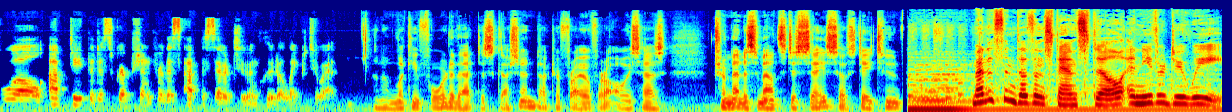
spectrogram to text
we'll update the description for this episode to include a link to it. And I'm looking forward to that discussion. Dr. Fryhofer always has tremendous amounts to say, so stay tuned. Medicine doesn't stand still, and neither do we.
